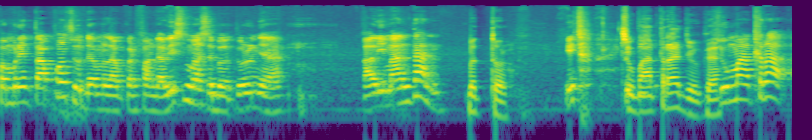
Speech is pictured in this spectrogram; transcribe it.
pemerintah pun sudah melakukan vandalisme sebetulnya. Kalimantan. Betul. itu Sumatera juga. Sumatera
